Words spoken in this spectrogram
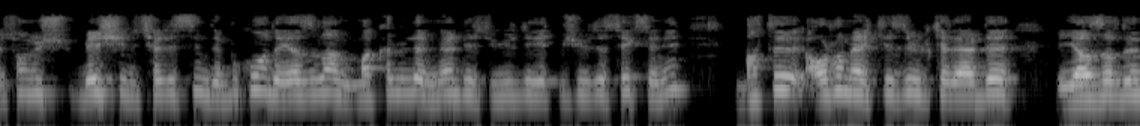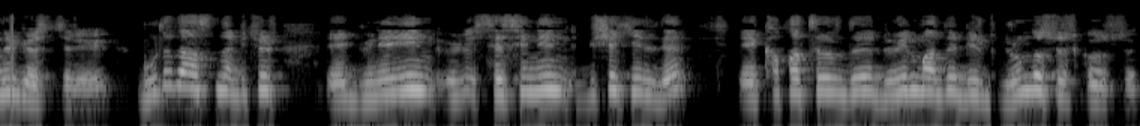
e, son 3-5 yıl içerisinde bu konuda yazılan makalelerin neredeyse %70'i %80'i Batı Avrupa merkezli ülkelerde yazıldığını gösteriyor. Burada da aslında bir tür e, güneyin sesinin bir şekilde e, kapatıldığı, duyulmadığı bir durum da söz konusu.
